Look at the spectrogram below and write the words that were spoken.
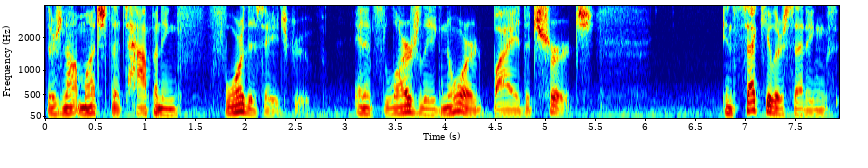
there's not much that's happening f- for this age group, and it's largely ignored by the church. In secular settings,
